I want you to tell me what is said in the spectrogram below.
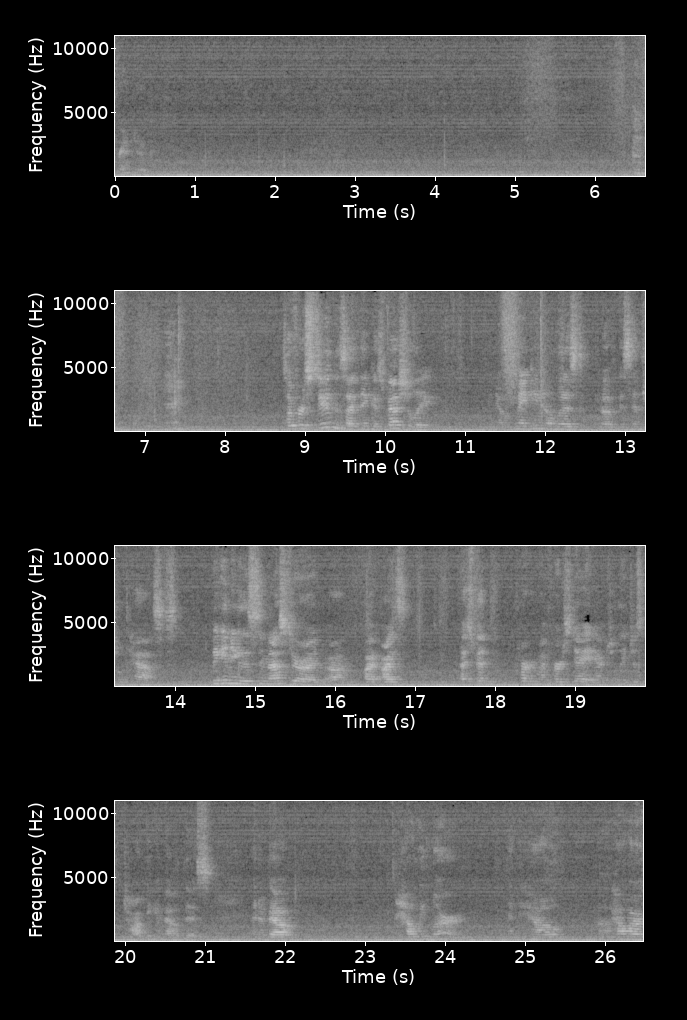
frantic? So for students, I think especially, you know, making a list of essential tasks. Beginning of the semester, I, um, I, I, I spent part of my first day actually just talking about this and about how we learn and how, uh, how our,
